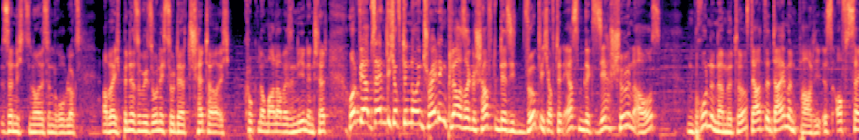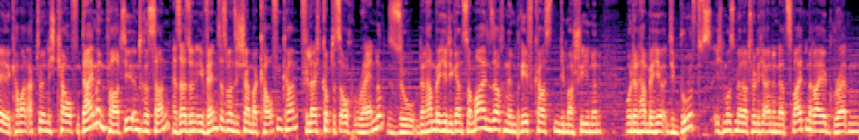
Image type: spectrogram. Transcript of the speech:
ist ja nichts Neues in Roblox. Aber ich bin ja sowieso nicht so der Chatter. Ich gucke normalerweise nie in den Chat. Und wir haben es endlich auf den neuen Trading Plaza geschafft. Und der sieht wirklich auf den ersten Blick sehr schön aus. Ein Brunnen in der Mitte. Start the Diamond Party ist off sale, kann man aktuell nicht kaufen. Diamond Party, interessant. Das ist also ein Event, das man sich scheinbar kaufen kann. Vielleicht kommt das auch random. So, dann haben wir hier die ganz normalen Sachen, den Briefkasten, die Maschinen. Und dann haben wir hier die Booths. Ich muss mir natürlich eine in der zweiten Reihe grabben.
